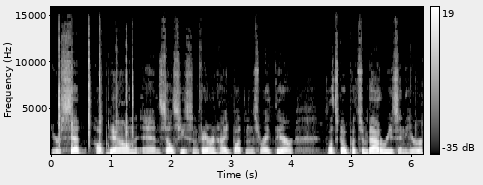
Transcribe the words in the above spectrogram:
your set, up, down, and Celsius and Fahrenheit buttons right there. So let's go put some batteries in here.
